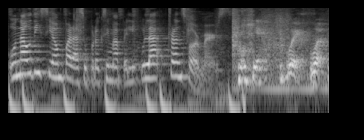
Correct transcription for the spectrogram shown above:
una audición para su próxima película Transformers. yeah, wait, what?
